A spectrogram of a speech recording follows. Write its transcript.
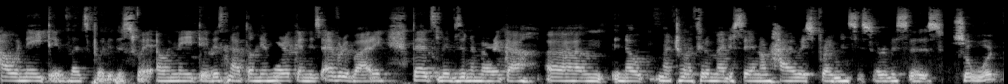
our native, let's put it this way. Our native is not only American, it's everybody that lives in America, um, you know, maternal fetal medicine on high risk pregnancy services. So what,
